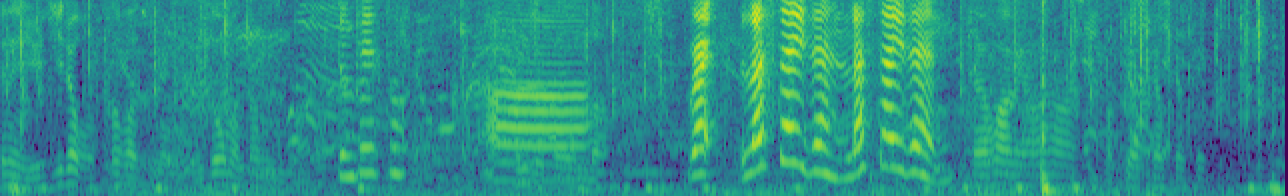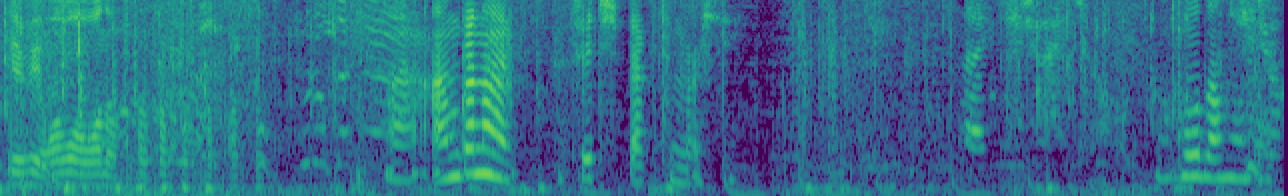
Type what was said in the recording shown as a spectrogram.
쟤네 유지력 없어가지고 위도만 잡는 거 doomfist one 혼자 uh 나온다 right left side zen left side zen 대 확인 확인 오케이 오케이 오케이 오케이 힐 원원 원원 컷컷컷컷 Uh, I'm gonna switch back to Mercy. Hold on, hold on.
